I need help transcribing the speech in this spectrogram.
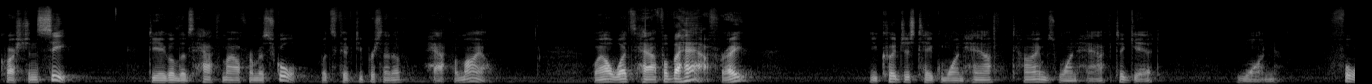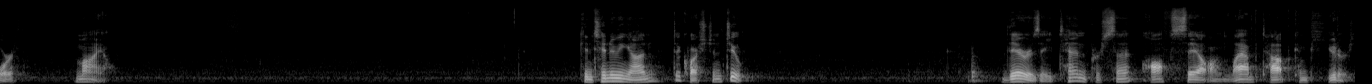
Question C. Diego lives half a mile from his school. What's 50% of half a mile? Well, what's half of a half, right? You could just take 1 half times 1 half to get 1 fourth mile. Continuing on to question two. There is a 10% off sale on laptop computers.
